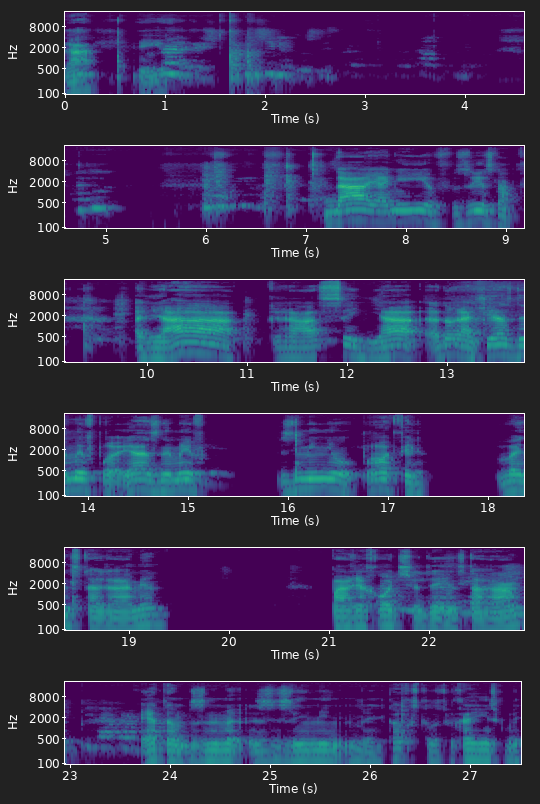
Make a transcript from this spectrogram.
Да, не їв. Да, я не їв, звісно. Я красень, я. До речі, я знімив про. Я знімив, зміню профіль в інстаграмі. Переходь сюди інстаграм. Я там змі... змі... Блін, як сказати українську, блін.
